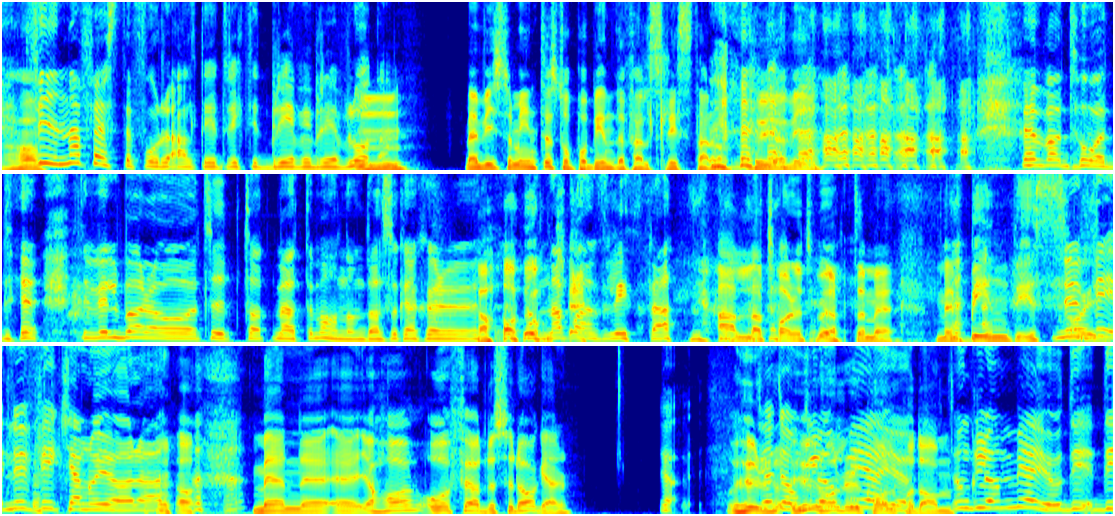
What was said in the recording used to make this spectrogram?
Jaha. fina fester får du alltid ett riktigt brev i brevlådan. Mm. Men vi som inte står på Bindefelds lista då, hur gör vi? Men vadå, det är väl bara att typ ta ett möte med honom då, så kanske du Ja, hamnar okej. på hans lista. Alla tar ett möte med, med Bindis. Nu, fi- nu fick han att göra. Ja, men eh, jaha, och födelsedagar? Ja. Och hur, Ja, de hur glömmer håller du jag koll ju. på dem? De glömmer jag ju. Det, det,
